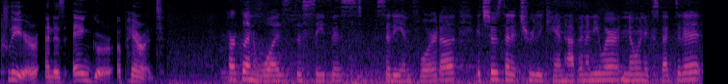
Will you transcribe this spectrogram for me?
clear, and his anger apparent. Parkland was the safest city in Florida. It shows that it truly can happen anywhere. No one expected it.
